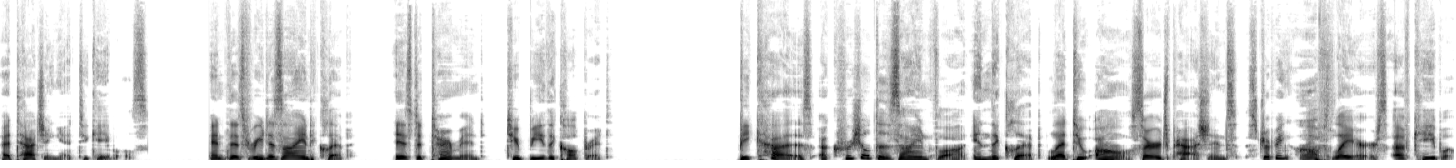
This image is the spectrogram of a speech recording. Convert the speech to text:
attaching it to cables. And this redesigned clip is determined to be the culprit because a crucial design flaw in the clip led to all Surge Passions stripping off layers of cable.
